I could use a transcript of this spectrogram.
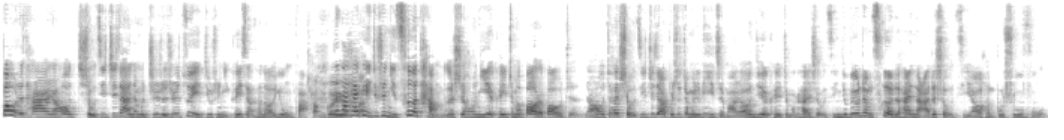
抱着它，然后手机支架那么支着，这是最就是你可以想象到的用法。常规。但它还可以就是你侧躺着的时候，你也可以这么抱着抱枕，然后它手机支架不是这么立着嘛，然后你就也可以这么看手机，你就不用这么侧着还拿着手机，然后很不舒服。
